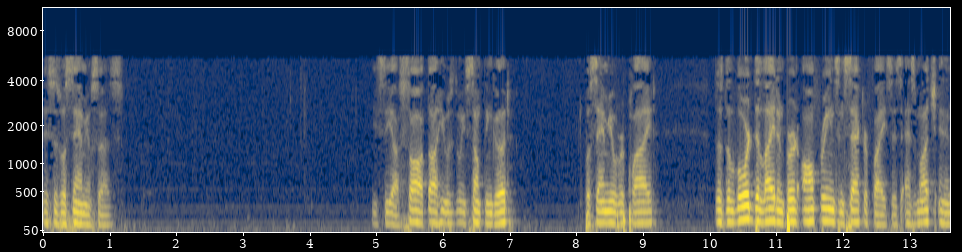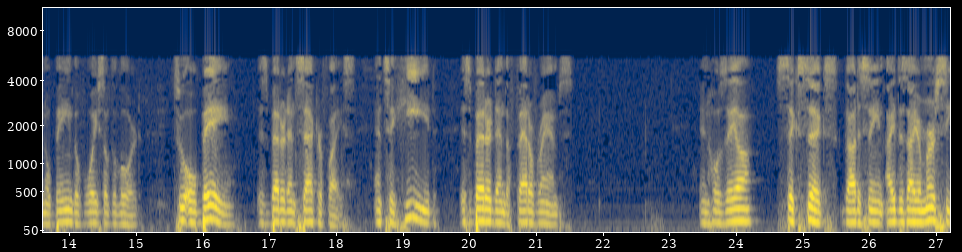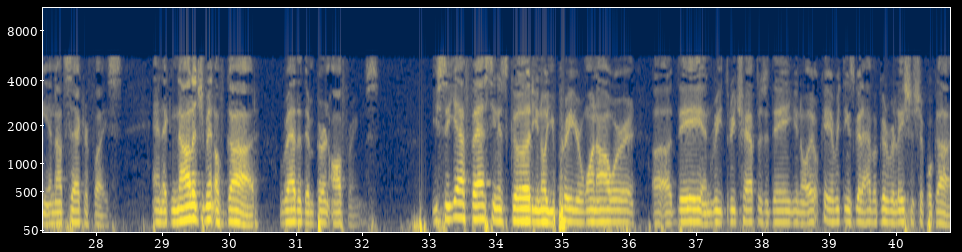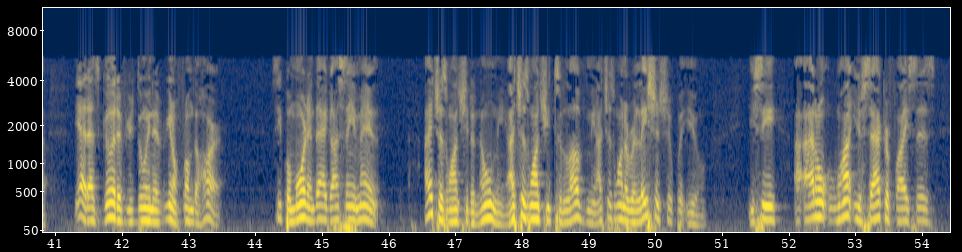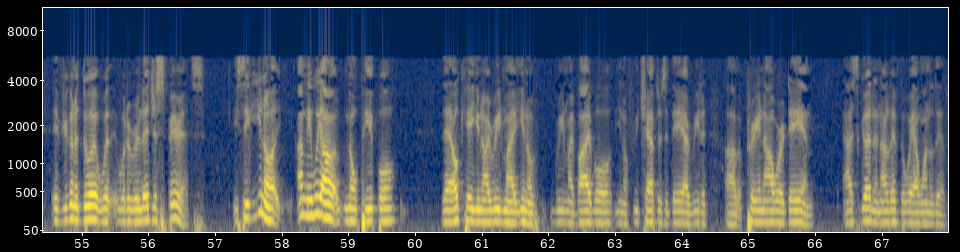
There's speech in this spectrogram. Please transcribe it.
This is what Samuel says. You see, Saul thought he was doing something good, but Samuel replied, Does the Lord delight in burnt offerings and sacrifices as much as in obeying the voice of the Lord? To obey is better than sacrifice, and to heed is better than the fat of rams. In Hosea 6 6, God is saying, I desire mercy and not sacrifice, and acknowledgement of God rather than burnt offerings. You see, yeah, fasting is good. You know, you pray your one hour uh, a day and read three chapters a day. You know, okay, everything's good. To have a good relationship with God. Yeah, that's good if you're doing it, you know, from the heart. See, but more than that, God's saying, man, I just want you to know me. I just want you to love me. I just want a relationship with you. You see, I, I don't want your sacrifices if you're going to do it with, with a religious spirit. You see, you know, I mean, we all know people that, okay, you know, I read my, you know, read my Bible, you know, a few chapters a day. I read it, uh, pray an hour a day, and that's good, and I live the way I want to live.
